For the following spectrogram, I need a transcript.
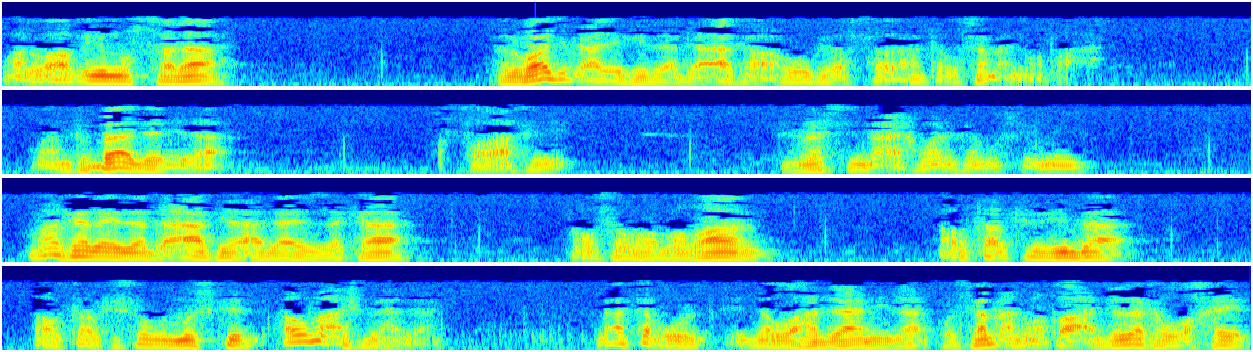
قال وأقيموا الصلاة. فالواجب عليك إذا دعاك أخوك إلى الصلاة أن تقول سمعا وطاعة وأن تبادر إلى الصلاة في المسجد مع إخوانك المسلمين. وهكذا إذا دعاك إلى أداء الزكاة أو صوم رمضان أو ترك الربا أو ترك شرب المسكر أو ما أشبه ذلك. لا تقول إن الله هداني لا قل سمعا وطاعة. جزاك الله خير.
